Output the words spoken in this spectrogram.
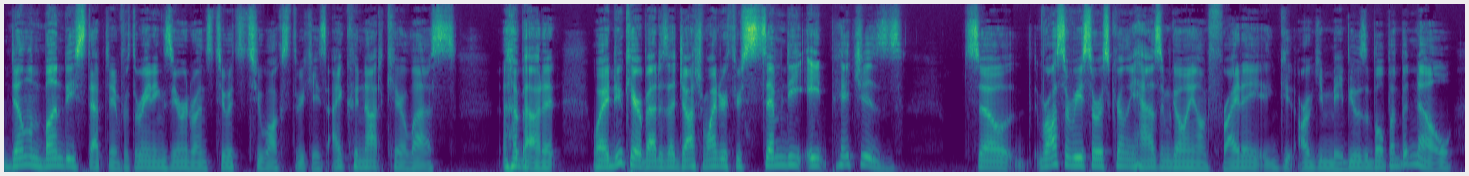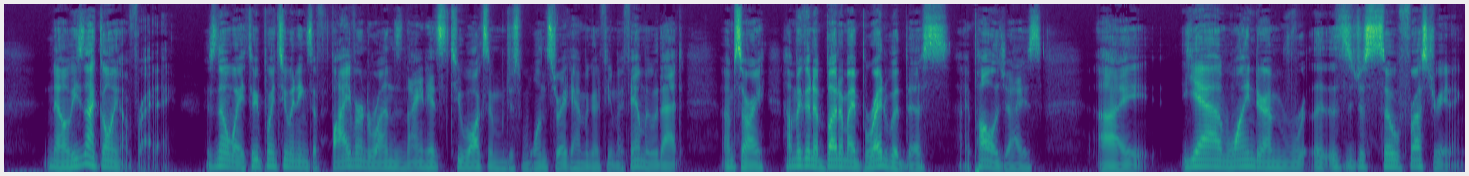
Dylan Bundy stepped in for three innings, zero runs, two hits, two walks, three Ks. I could not care less about it. What I do care about is that Josh Winder threw 78 pitches. So roster resource currently has him going on Friday. You could argue maybe it was a bullpen, but no, no, he's not going on Friday. There's no way. 3.2 innings of five earned runs, nine hits, two walks, and just one strike. How am I going to feed my family with that? I'm sorry. How am I going to butter my bread with this? I apologize. I yeah, Winder. I'm. This is just so frustrating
